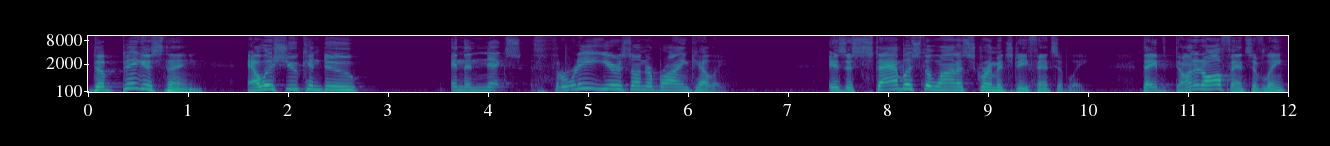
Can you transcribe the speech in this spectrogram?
the biggest thing LSU can do in the next three years under Brian Kelly is establish the line of scrimmage defensively. They've done it offensively.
